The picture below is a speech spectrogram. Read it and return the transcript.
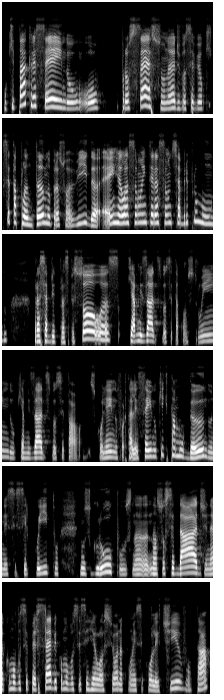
o que tá crescendo ou processo, né, de você ver o que que você tá plantando pra sua vida, é em relação à interação de se abrir para o mundo, pra se abrir para as pessoas, que amizades você tá construindo, que amizades você tá escolhendo, fortalecendo, o que que tá mudando nesse circuito, nos grupos, na na sociedade, né, como você percebe, como você se relaciona com esse coletivo, tá.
